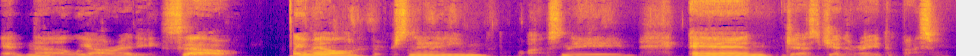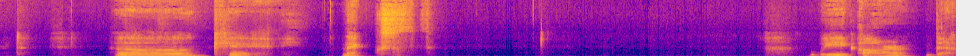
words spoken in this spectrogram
And now we are ready. So, email, first name, last name, and just generate a password. Okay, next. We are done.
